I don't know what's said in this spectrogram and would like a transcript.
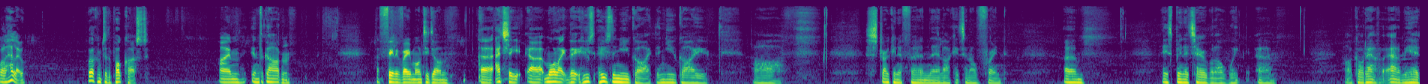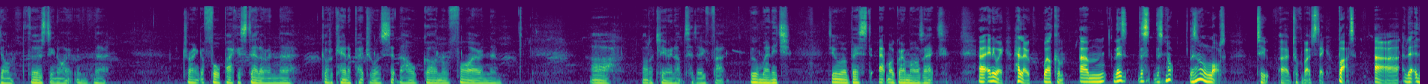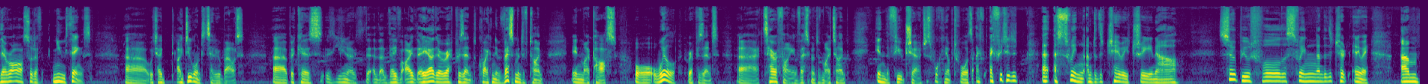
Well, hello. Welcome to the podcast. I'm in the garden. I'm feeling very Monty Don. Uh, actually, uh, more like the who's who's the new guy? The new guy who, ah, stroking a fern there like it's an old friend. Um, it's been a terrible old week. Um, I got out out of my head on Thursday night and uh, drank a four pack of Stella and uh, got a can of petrol and set the whole garden on fire. And um, ah, a lot of clearing up to do, but we'll manage. Doing my best at my grandma's act. Uh, anyway, hello, welcome. Um, there's there's there's not there's not a lot to uh, talk about today, but uh, there, there are sort of new things uh, which I I do want to tell you about. Uh, because you know they've they either represent quite an investment of time in my past, or will represent a terrifying investment of my time in the future. Just walking up towards, I, I fitted a, a, swing under the cherry tree now. So beautiful, the swing under the cherry. Anyway, um,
